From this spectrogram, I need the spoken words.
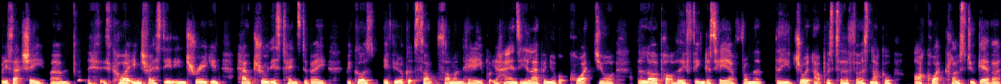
but it's actually um, it's quite interesting, intriguing how true this tends to be. Because if you look at some someone here, you put your hands in your lap and you've got quite your the lower part of the fingers here from the, the joint upwards to the first knuckle are quite close together,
